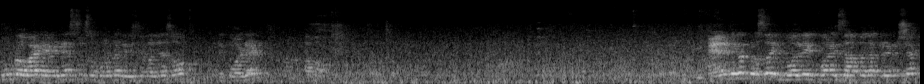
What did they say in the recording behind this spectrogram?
to provide evidence to support the reasonableness of recorded amount Analytical process involving, for example, the prediction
